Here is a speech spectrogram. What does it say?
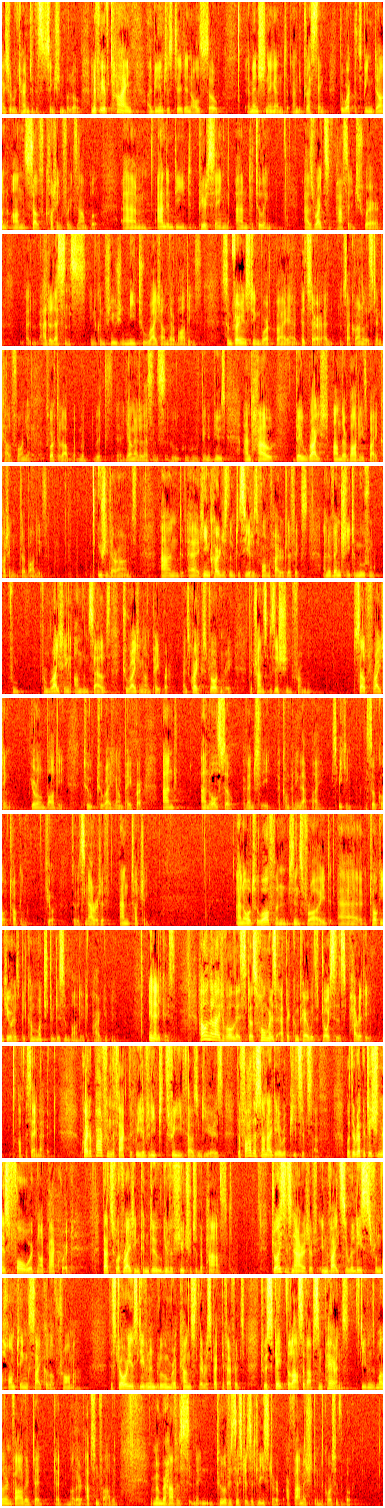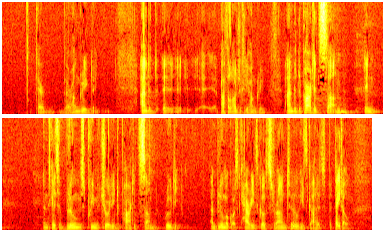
I shall return to this distinction below. And if we have time, I'd be interested in also mentioning and, and addressing the work that's being done on self cutting, for example, um, and indeed piercing and tattooing as rites of passage where adolescents in confusion need to write on their bodies. Some very interesting work by uh, Pitzer, a psychoanalyst in California, who's worked a lot with, with uh, young adolescents who, who've been abused, and how they write on their bodies by cutting their bodies, usually their arms. And uh, he encourages them to see it as a form of hieroglyphics and eventually to move from, from, from writing on themselves to writing on paper. And it's quite extraordinary, the transposition from self writing your own body to, to writing on paper, and, and also eventually accompanying that by speaking the so called talking cure. So it's narrative and touching. And all too often, since Freud, uh, talking cure has become much too disembodied, arguably. In any case, how, in the light of all this, does Homer's epic compare with Joyce's parody of the same epic? Quite apart from the fact that we have leaped 3,000 years, the father son idea repeats itself. But the repetition is forward, not backward. That's what writing can do give a future to the past. Joyce's narrative invites a release from the haunting cycle of trauma. The story of Stephen and Bloom recounts their respective efforts to escape the loss of absent parents Stephen's mother and father, dead, dead mother, absent father. Remember, half his, two of his sisters at least are, are famished in the course of the book. They're, they're hungry, they, and uh, pathologically hungry. And a departed son, in, in the case of Bloom's prematurely departed son, Rudy. And Bloom, of course, carries ghosts around too. He's got his potato,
